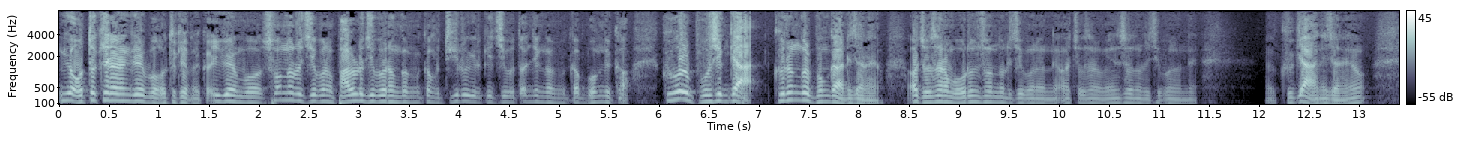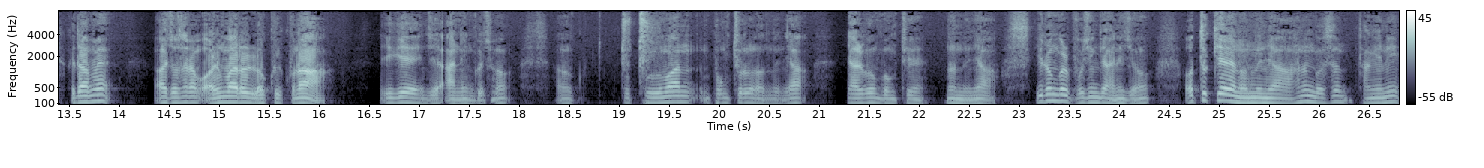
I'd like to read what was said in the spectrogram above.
이게 어떻게라는 게 뭐 어떻게 합니까? 이게 뭐 손으로 집어넣은 발로 집어넣은 겁니까? 뭐 뒤로 이렇게 집어 던진 겁니까? 뭡니까? 그걸 보신 게 아, 그런 걸본거 아니잖아요. 아, 저 사람 오른손으로 집어넣네. 아, 저 사람 왼손으로 집어넣네. 그게 아니잖아요. 그 다음에 아, 저 사람 얼마를 넣고 있구나. 이게 이제 아닌 거죠. 어, 두, 두만 봉투로 넣느냐, 얇은 봉투에 넣느냐, 이런 걸 보신 게 아니죠. 어떻게 넣느냐 하는 것은 당연히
